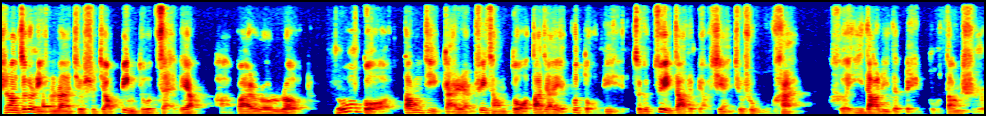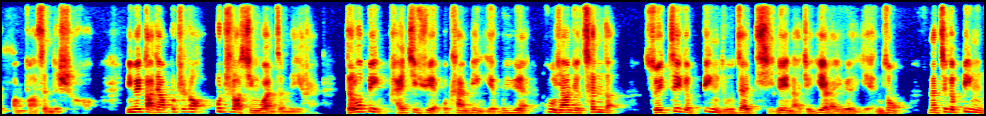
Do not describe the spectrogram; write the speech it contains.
实际上，这个理论呢，就是叫病毒载量啊，viral load。如果当地感染非常多，大家也不躲避，这个最大的表现就是武汉和意大利的北部，当时刚发生的时候，因为大家不知道，不知道新冠这么厉害，得了病还继续也不看病，也不医院，互相就撑着，所以这个病毒在体内呢就越来越严重。那这个病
